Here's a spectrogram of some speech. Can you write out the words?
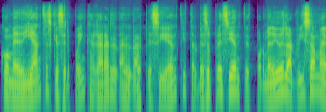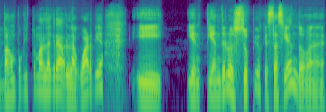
Comediantes que se le pueden cagar al, presidente y tal vez el presidente, por medio de la risa, mae, baja un poquito más la guardia y, y entiende lo estúpido que está haciendo, mae.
